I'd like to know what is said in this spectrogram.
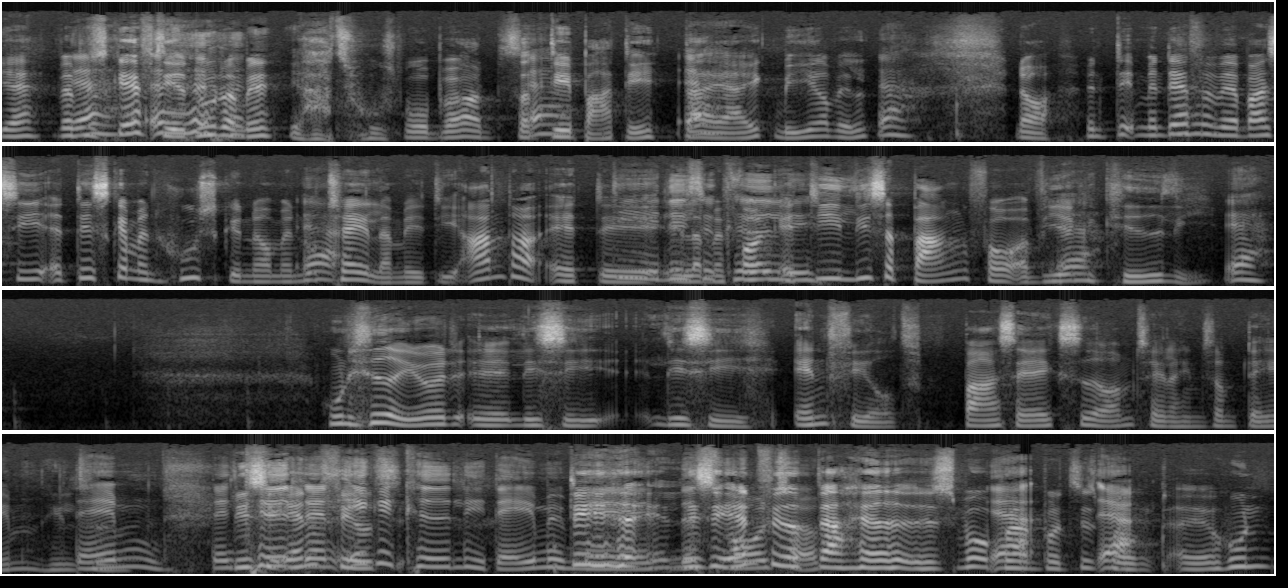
Ja, hvad Ja. beskæftiger du dig med? Jeg har to små børn, så Ja. det er bare det. Der Ja. er ikke mere, vel? Ja. Nå, men, det, men derfor vil jeg bare sige, at det skal man huske, når man nu Ja. taler med de andre, at, øh, De lige eller med folk, kedelige. at de er lige så bange for at virke Ja. kedelige. Øh, Ja, Hun hedder jo uh, Lizzie, Lizzie Enfield, bare så jeg ikke sidder og omtaler hende som damen hele tiden. damen. Den, Lizzie ked, den ikke kedelige dame Det med Lizzie Enfield, talk. der havde øh, små Ja, børn på et tidspunkt. Øh, hun,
